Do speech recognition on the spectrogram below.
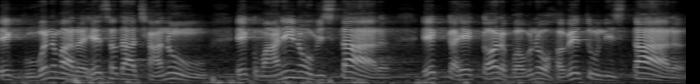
એક ભુવનમાં રહે સદા છાનું, એક વાણીનો વિસ્તાર, એક કહે કર ભવનો હવે તું નિસ્તાર.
